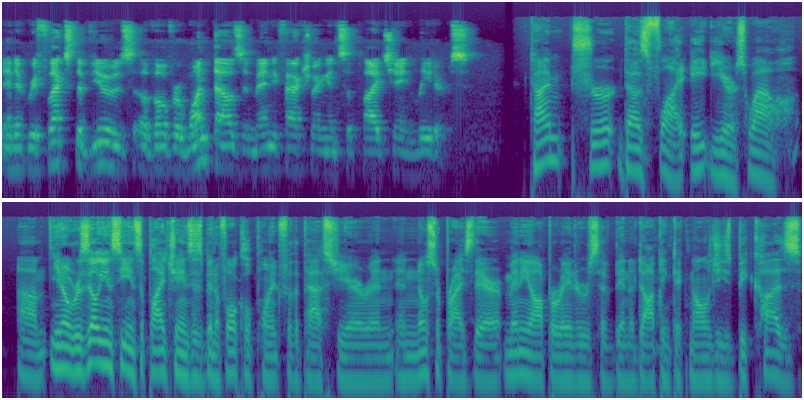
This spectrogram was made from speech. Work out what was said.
and it reflects the views of over 1,000 manufacturing and supply chain leaders. Time sure does fly. Eight years. Wow. Um, you know, resiliency in supply chains has been a focal point for the past year, and, and no surprise there. Many operators have been adopting technologies because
